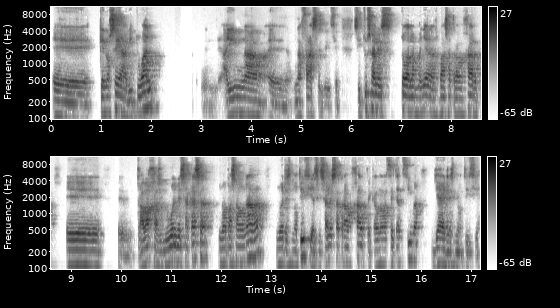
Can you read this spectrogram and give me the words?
eh, que no sea habitual. Hay una, eh, una frase que dice, si tú sales todas las mañanas vas a trabajar, eh, trabajas y vuelves a casa, no ha pasado nada, no eres noticia. Si sales a trabajar, te cae una maceta encima, ya eres noticia.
